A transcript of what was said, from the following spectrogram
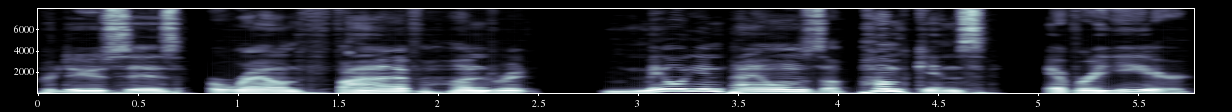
produces around 500 million pounds of pumpkins every year.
